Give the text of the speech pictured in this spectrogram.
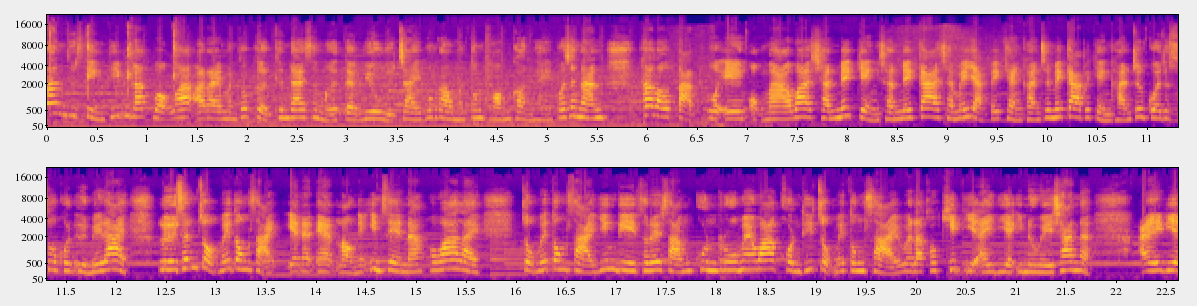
นั่นคือสิ่งที่พี่รักบอกว่าอะไรมันก็เกิดขึ้นได้เสมอแต่วิวหรือใจ พวกเรามันต้องพร้อมก่อนไง เพราะฉะนั้นถ้าเราตัดตัวเองออกมาว่าฉันไม่เก่งฉันไม่กล้า ฉันไม่อยากไปแข่งขันฉันไม่กล้าไปแข่งขันจนกลัวจะสู้คนอื่นไม่ได้ หรือฉันจบไม่ตรงสายแอดแอดแอดเหล่านี้อินเซนนะ เพราะว่าอะไรจบไม่ตรงสายยิ่งดีซะด้วยซ้ำคุณรู้ไหมว่าคนที่จบไม่ตรงสาย เวลาเขาคิดไอเดียอินโนเวชันน่ะไอเดีย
